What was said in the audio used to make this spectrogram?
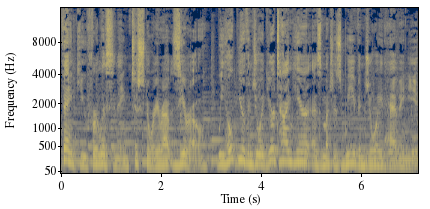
Thank you for listening to Story Route Zero. We hope you have enjoyed your time here as much as we've enjoyed having you.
